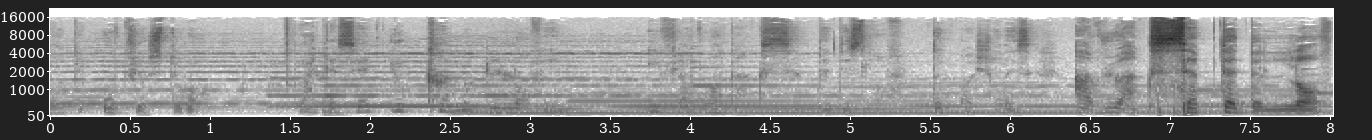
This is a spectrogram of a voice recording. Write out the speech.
must be obvious to all. Like I said, you cannot love Him if you have not accepted His love. The question is, have you accepted the love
